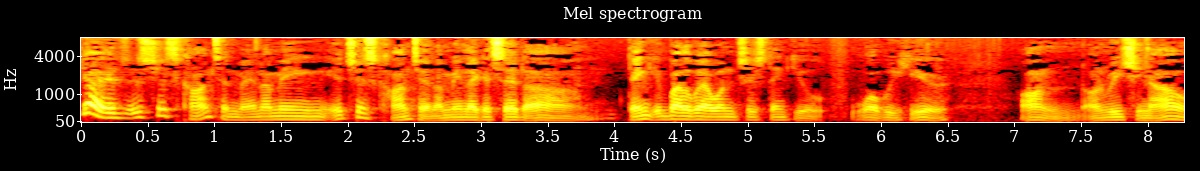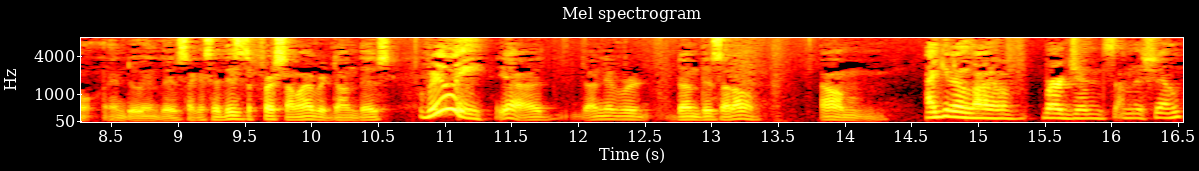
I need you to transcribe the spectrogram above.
Yeah, it's, it's just content, man. I mean, it's just content. I mean, like I said, um, thank you. By the way, I want to just thank you while we're here on on reaching out and doing this. Like I said, this is the first time I've ever done this. Really? Yeah, I, I never done this at all. Um, I get a lot of virgins on the show.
